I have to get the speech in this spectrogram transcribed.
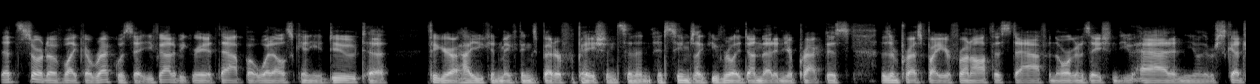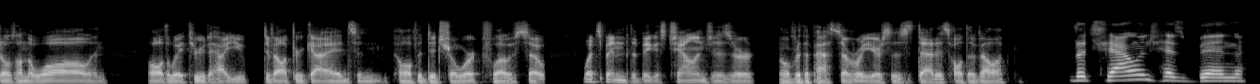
That's sort of like a requisite. You've got to be great at that, but what else can you do to figure out how you can make things better for patients. And it seems like you've really done that in your practice. I was impressed by your front office staff and the organization that you had. And, you know, there were schedules on the wall and all the way through to how you develop your guides and all the digital workflow. So, what's been the biggest challenges or over the past several years as that is all developed? The challenge has been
